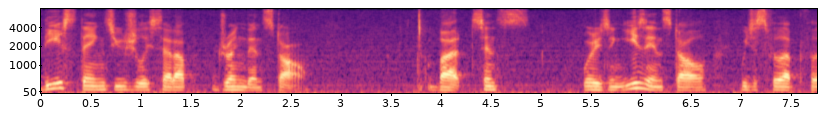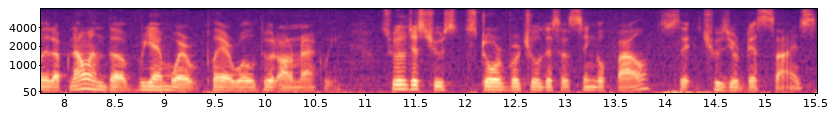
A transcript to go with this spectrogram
These things usually set up during the install. But since we're using easy install, we just fill up fill it up now and the VMware player will do it automatically so we'll just choose store virtual disk as single file choose your disk size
